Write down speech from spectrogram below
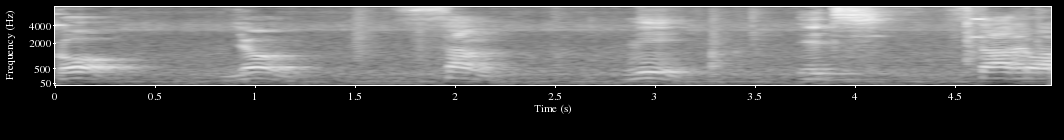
54321 1スタート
